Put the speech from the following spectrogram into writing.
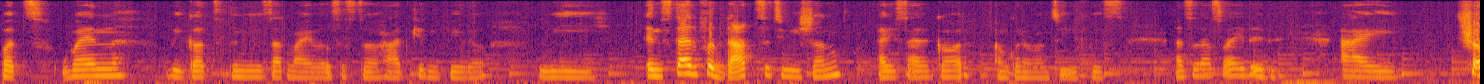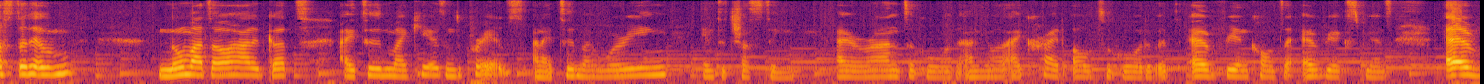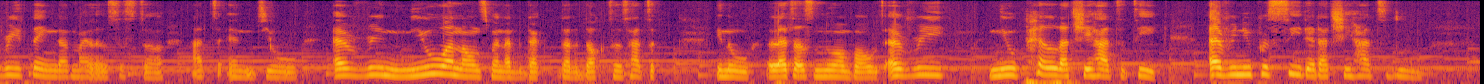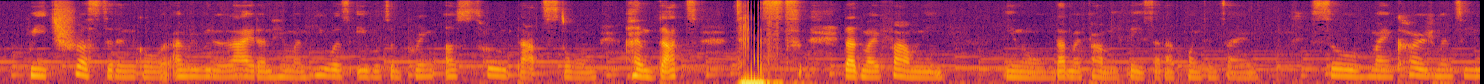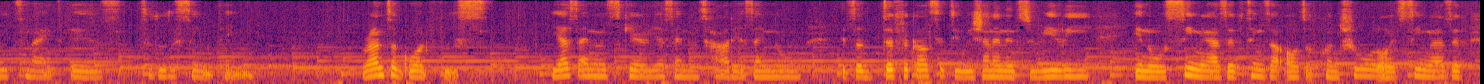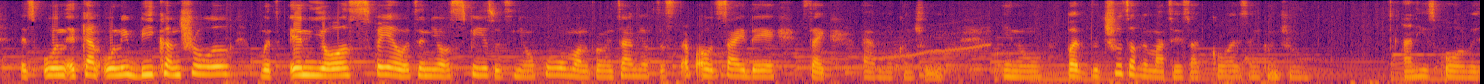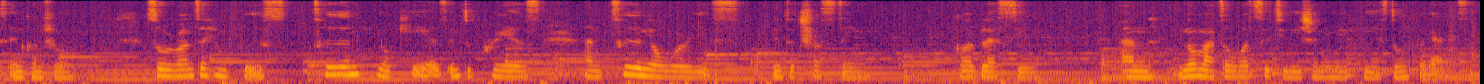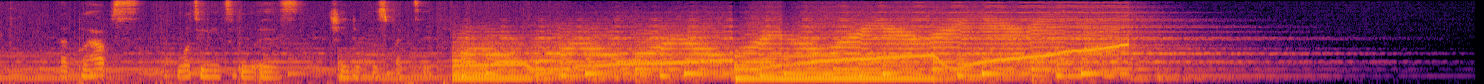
But when we got the news that my little sister had kidney failure, we instead for that situation, I decided, God, I'm gonna run to you first. And so that's what I did. I trusted him no matter how hard it got. I turned my cares into prayers and I turned my worrying into trusting. I ran to God and you know I cried out to God with every encounter, every experience everything that my little sister had to endure, every new announcement that the, that the doctors had to, you know, let us know about, every new pill that she had to take, every new procedure that she had to do. We trusted in God and we relied on Him, and He was able to bring us through that storm and that test that my family, you know, that my family faced at that point in time. So, my encouragement to you tonight is to do the same thing. Run to God first. Yes, I know it's scary. Yes, I know it's hard. Yes, I know it's a difficult situation and it's really, you know, seeming as if things are out of control or it's seeming as if it's on, it can only be controlled within your sphere, within your space, within your home. And from the time you have to step outside there, it's like, I have no control, you know. But the truth of the matter is that God is in control and He's always in control. So run to Him first. Turn your cares into prayers and turn your worries into trusting. God bless you. And no matter what situation you may face, don't forget that perhaps what you need to do is change your perspective.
